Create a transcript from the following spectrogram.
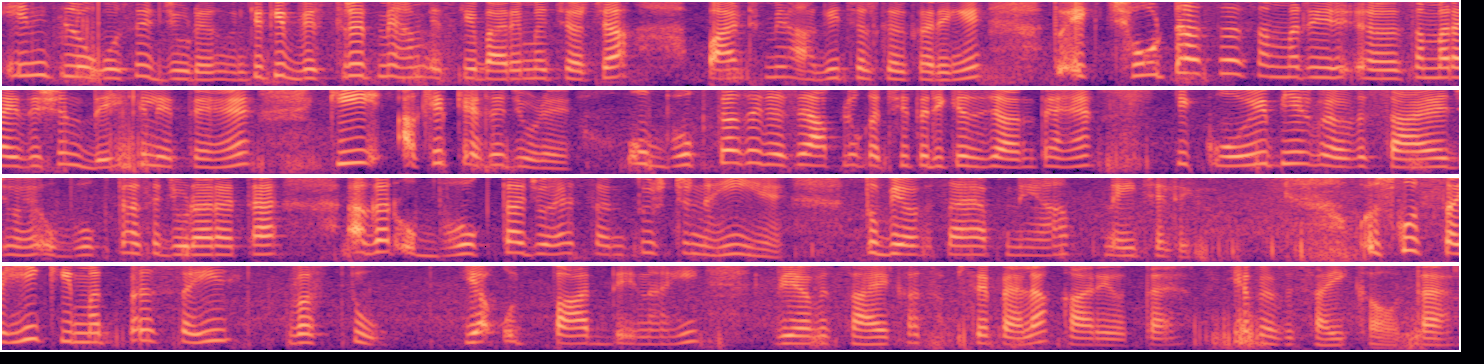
इन लोगों से जुड़े हुए क्योंकि विस्तृत में हम इसके बारे में चर्चा पाठ में आगे चलकर करेंगे। तो एक छोटा सा समर समराइजेशन देख लेते हैं कि आखिर कैसे जुड़े हैं। उपभोक्ता से जैसे आप लोग अच्छी तरीके से जानते हैं कि कोई भी व्यवसाय जो है उपभोक्ता से जुड़ा रहता है। अगर उपभोक्ता जो है संतुष्ट नहीं है तो व्यवसाय अपने आप नहीं चलेगा। उसको सही कीमत पर सही वस्तु या उत्पाद देना ही व्यवसाय का सबसे पहला कार्य होता है, या व्यवसाय का होता है,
